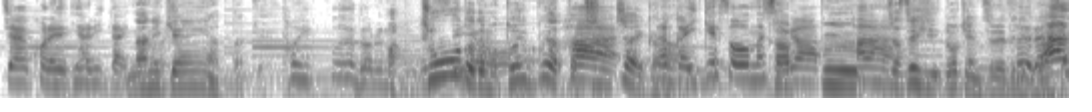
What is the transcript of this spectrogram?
ちゃこれやりたい何犬やったっけ？トイプードルなあんですよ。ちょうどでもトイプーやったらちっちゃいから、はなんかいけそうな気サがップ、はい。じゃあぜひロケに連れてきてください。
